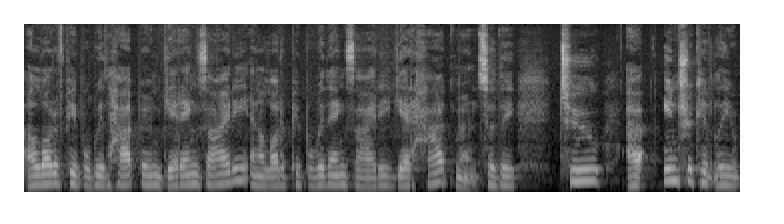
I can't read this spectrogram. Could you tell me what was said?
a lot of people with heartburn get anxiety, and a lot of people with anxiety get heartburn. So, the two are uh, intricately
